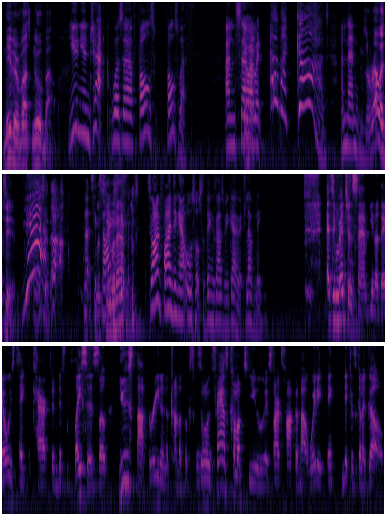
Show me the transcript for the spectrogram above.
neither of us knew about. Union Jack was a Falls Falsworth, and so I went, oh my god! And then it's a relative. Yeah, said, ah, that's exciting. so I'm finding out all sorts of things as we go. It's lovely as you mentioned, Sam, you know, they always take the character in different places. So you stop reading the comic books because when fans come up to you and start talking about where they think Nick is going to go,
